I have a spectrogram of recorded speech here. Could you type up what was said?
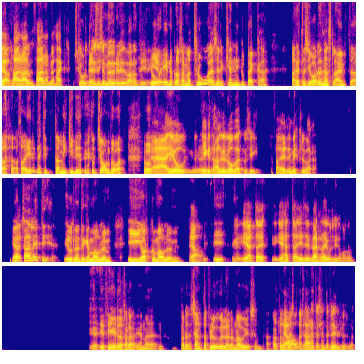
já, það er alveg, það er alveg hægt stjórnleysi sem hefur verið viðvarandi? Nú er ég nefnilega farin að trúa þessari kenningu Begga að þetta sé orðið það slæmt að, að það er ekki það mikið viðbútt að tjón þó að, þó að Nei, jú, ég get alveg lofað eitthvað því það er miklu vera Já, hvaða leiti? Í útlendingamálum, í orkumálum, Já, í, ég held að ég held að það er verra í útlíkamálum þið eru að fara hérna, bara að senda flugular að ná í sem allra Já, flest. það er hægt að senda fleiri flugular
